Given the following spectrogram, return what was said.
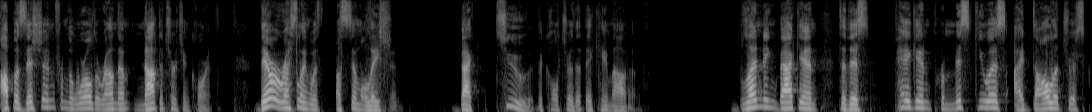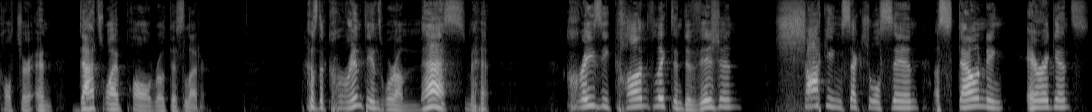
opposition from the world around them, not the church in Corinth. They were wrestling with assimilation back to the culture that they came out of. Blending back in to this pagan, promiscuous, idolatrous culture. And that's why Paul wrote this letter. Because the Corinthians were a mess, man. Crazy conflict and division, shocking sexual sin, astounding arrogance.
